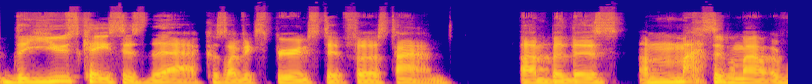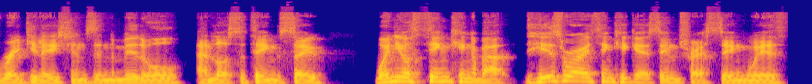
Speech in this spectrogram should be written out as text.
the use case is there because I've experienced it firsthand. Um, but there's a massive amount of regulations in the middle and lots of things. So when you're thinking about, here's where I think it gets interesting with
